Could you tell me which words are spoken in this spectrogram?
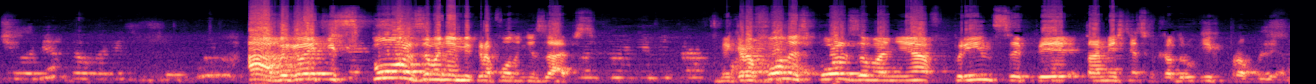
Человек говорит вживую. А, вы говорите использование микрофона, не запись. Использование микрофона. Микрофон использования, в принципе, там есть несколько других проблем.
